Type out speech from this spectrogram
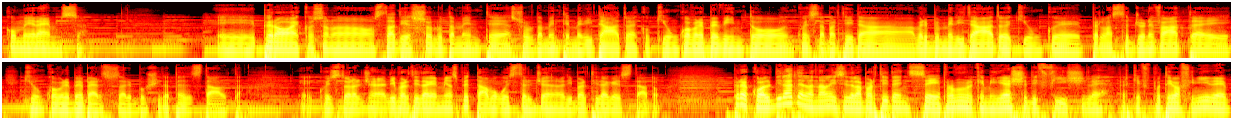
come i Rams. E, però ecco sono stati assolutamente, assolutamente meritato ecco, chiunque avrebbe vinto in questa partita avrebbe meritato e chiunque per la stagione fatta e chiunque avrebbe perso sarebbe uscito a testa alta e questo era il genere di partita che mi aspettavo questo è il genere di partita che è stato però ecco al di là dell'analisi della partita in sé proprio perché mi riesce difficile perché poteva finire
